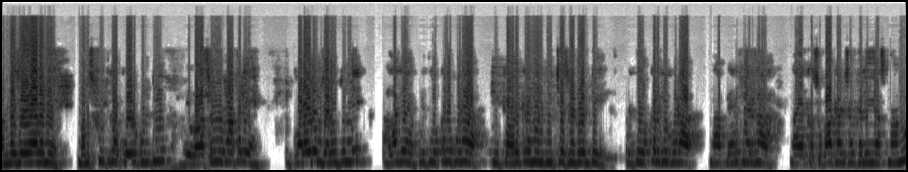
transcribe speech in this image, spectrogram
అందజేయాలని మనస్ఫూర్తిగా కోరుకుంటూ ఈ వాసవి మాతని కొలవడం జరుగుతుంది. అలాగే ప్రతి ఒక్కరు కూడా ఈ కార్యక్రమానికి ఇచ్చేసినటువంటి ప్రతి ఒక్కరికి కూడా నా పేరు పేరున నా యొక్క శుభాకాంక్షలు తెలియజేస్తున్నాను.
